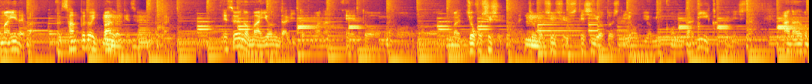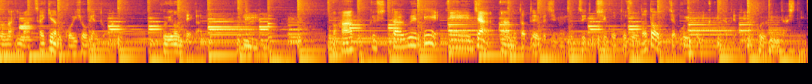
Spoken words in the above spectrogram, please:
まあ言えば、サンプルはいっぱいあるわけですよ、世の中に。で、そういうのをまあ読んだりとか、まあなえっ、と、まあ情報収集ですね。うん情報収集して資料として読み読み込んだり、確認したり。あ、なるほどな、今、最近だとこういう表現とか、こういう論点がある。の把握した上で、えーじゃああの例えば自分のついてる仕事上だとじゃあこういうふうに組み立ててこういうふうに出していく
